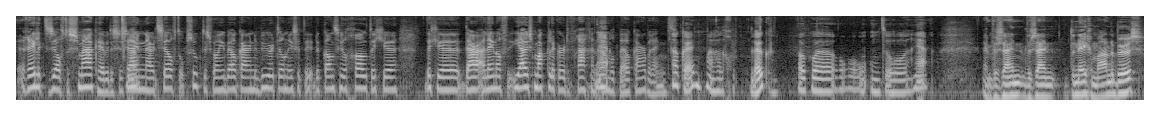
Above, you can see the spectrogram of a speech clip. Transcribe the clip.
redelijk dezelfde smaak hebben. Dus ze zijn ja. naar hetzelfde op zoek. Dus woon je bij elkaar in de buurt, dan is het de kans heel groot dat je, dat je daar alleen al juist makkelijker de vraag en aanbod ja. bij elkaar brengt. Oké, okay. nou, leuk. Ook uh, om te horen, ja. En we zijn, we zijn op de negen maanden beurs.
